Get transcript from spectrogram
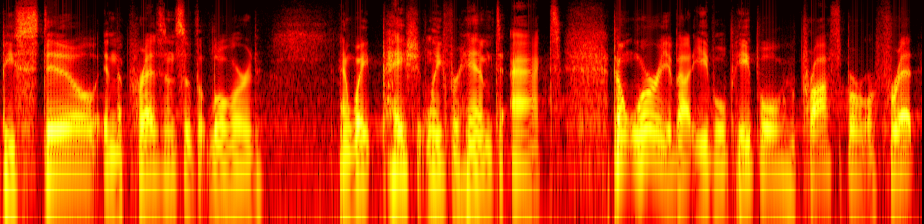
Be still in the presence of the Lord and wait patiently for him to act. Don't worry about evil people who prosper or fret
